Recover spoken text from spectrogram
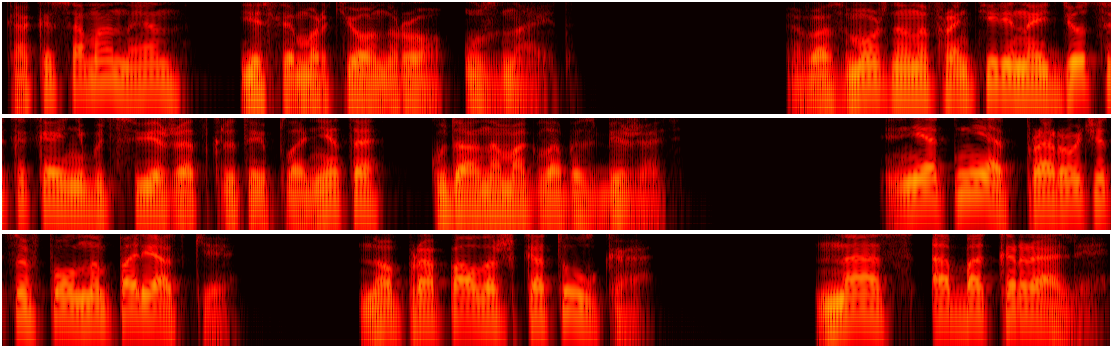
как и сама Нэн, если Маркион Ро узнает. Возможно, на фронтире найдется какая-нибудь свежеоткрытая планета, куда она могла бы сбежать. Нет-нет, пророчица в полном порядке. Но пропала шкатулка. Нас обокрали.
